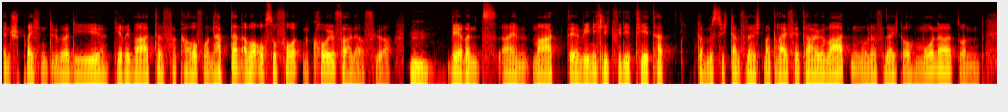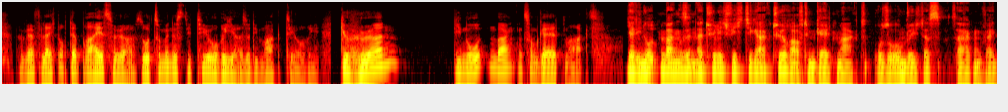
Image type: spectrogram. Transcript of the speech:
entsprechend über die Derivate verkaufen und habe dann aber auch sofort einen Käufer dafür. Mhm. Während ein Markt, der wenig Liquidität hat, da müsste ich dann vielleicht mal drei, vier Tage warten oder vielleicht auch einen Monat und dann wäre vielleicht auch der Preis höher. So zumindest die Theorie, also die Markttheorie. Gehören die Notenbanken zum Geldmarkt? Ja, die Notenbanken sind natürlich wichtige Akteure auf dem Geldmarkt. So rum würde ich das sagen, weil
